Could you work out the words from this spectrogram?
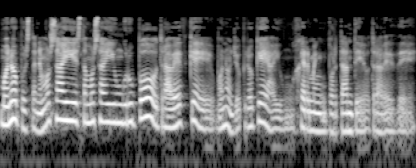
bueno, pues tenemos ahí, estamos ahí un grupo otra vez que, bueno, yo creo que hay un germen importante otra vez de,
